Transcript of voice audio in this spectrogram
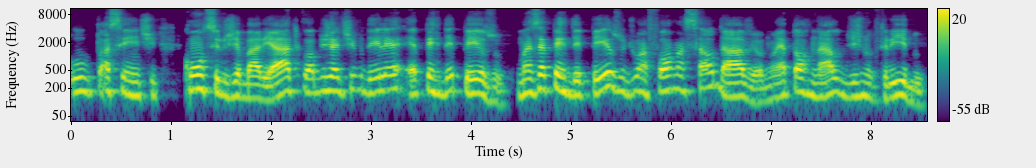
o paciente com cirurgia bariátrica, o objetivo dele é, é, perder peso, mas é perder peso de uma forma saudável, não é torná-lo desnutrido.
